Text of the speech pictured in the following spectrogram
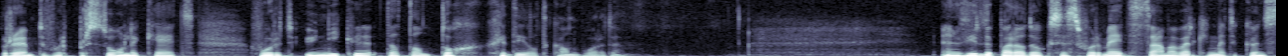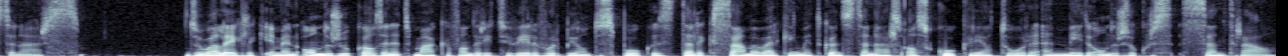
ruimte voor persoonlijkheid, voor het unieke dat dan toch gedeeld kan worden. Een vierde paradox is voor mij de samenwerking met de kunstenaars. Zowel eigenlijk in mijn onderzoek als in het maken van de rituelen voor Beyond the Spoken stel ik samenwerking met kunstenaars als co-creatoren en mede-onderzoekers centraal.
